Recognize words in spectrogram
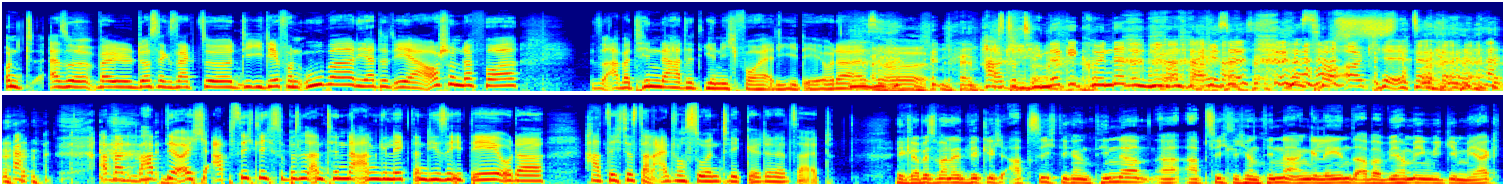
Und also, weil du hast ja gesagt, so die Idee von Uber, die hattet ihr ja auch schon davor. Also, aber Tinder hattet ihr nicht vorher die Idee, oder? Also, Hast du Tinder gegründet und niemand weiß es? so, okay. aber habt ihr euch absichtlich so ein bisschen an Tinder angelegt, an diese Idee, oder hat sich das dann einfach so entwickelt in der Zeit? Ich glaube, es war nicht wirklich absichtlich an Tinder, äh, absichtlich an Tinder angelehnt, aber wir haben irgendwie gemerkt,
